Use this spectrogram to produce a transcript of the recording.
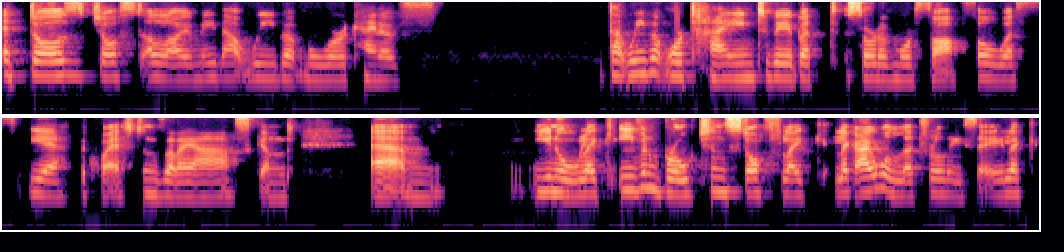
it does just allow me that wee bit more kind of that wee bit more time to be a bit sort of more thoughtful with yeah the questions that I ask. And um you know like even broaching stuff like like I will literally say like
